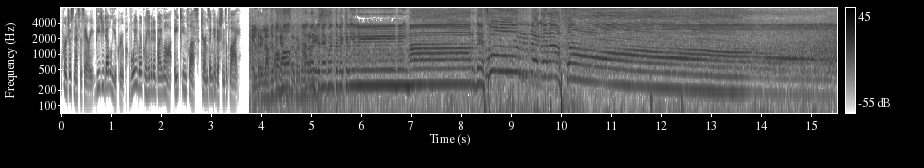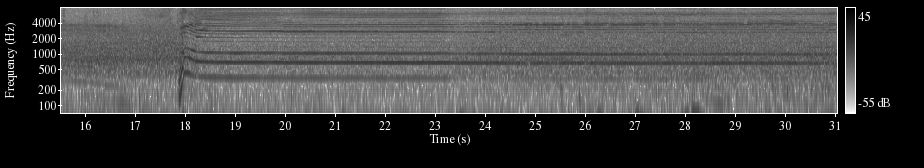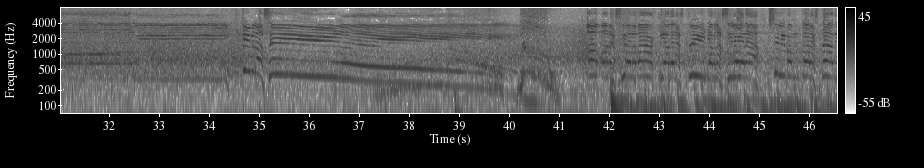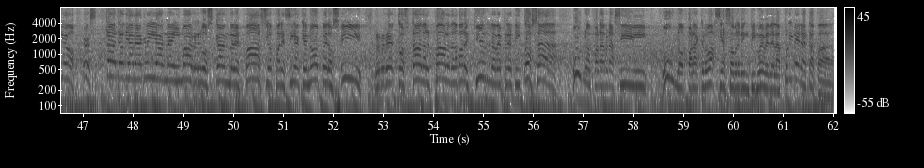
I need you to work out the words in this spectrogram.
No purchase necessary. VGW Group. Void where prohibited by law. 18 plus. Terms and conditions apply. El relato de Ojo, Carlos Alberto aguánteme, aguánteme que viene Neymar de sur de golazo. Brasil. Apareció la magia de la estrella brasilera. Se levantó al estadio. Estalla de alegría Neymar buscando el espacio. Parecía que no, pero sí. Recostada al palo de la mano izquierda de Pleticosa. Uno para Brasil. Uno para Croacia sobre 29 de la primera etapa.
